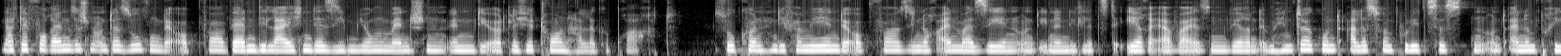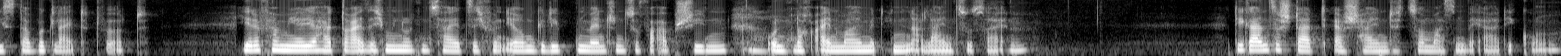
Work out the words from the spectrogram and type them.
Nach der forensischen Untersuchung der Opfer werden die Leichen der sieben jungen Menschen in die örtliche Turnhalle gebracht. So konnten die Familien der Opfer sie noch einmal sehen und ihnen die letzte Ehre erweisen, während im Hintergrund alles von Polizisten und einem Priester begleitet wird. Jede Familie hat 30 Minuten Zeit, sich von ihrem geliebten Menschen zu verabschieden und noch einmal mit ihnen allein zu sein. Die ganze Stadt erscheint zur Massenbeerdigung.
